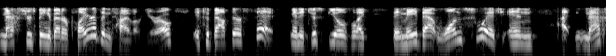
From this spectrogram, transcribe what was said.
Max Strus being a better player than Tyler Herro. It's about their fit, and it just feels like they made that one switch, and uh, Max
